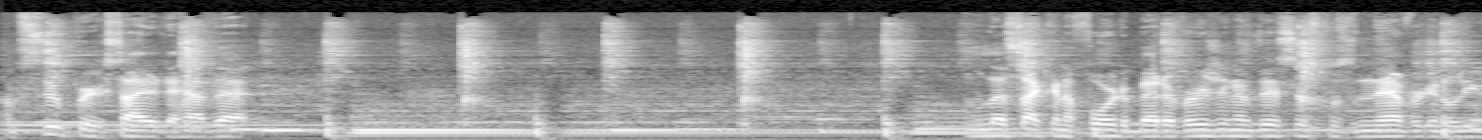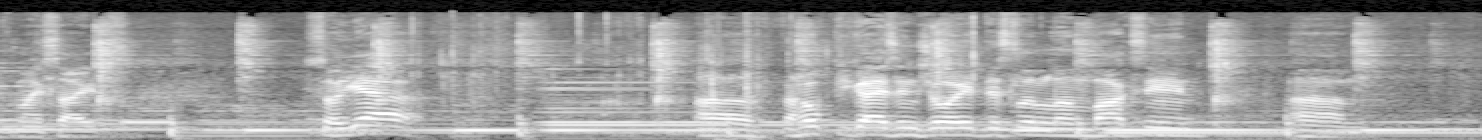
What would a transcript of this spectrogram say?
I'm super excited to have that. Unless I can afford a better version of this, this was never going to leave my sights. So yeah, uh, I hope you guys enjoyed this little unboxing. Um,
